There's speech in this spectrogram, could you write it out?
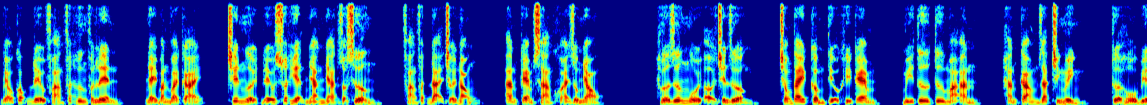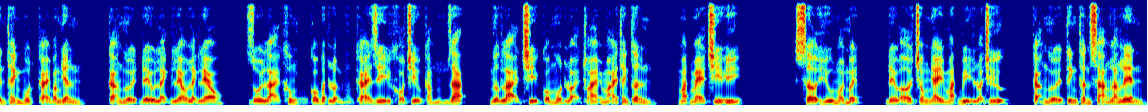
Béo cóc đều phảng phất hưng phấn lên, nhảy bắn vài cái, trên người đều xuất hiện nhàn nhạt giọt sương, phảng phất đại trời nóng, ăn kem sảng khoái giống nhau. Hứa Dương ngồi ở trên giường, trong tay cầm tiểu khí kem, mỹ tư tư mà ăn, hắn cảm giác chính mình, tựa hồ biến thành một cái băng nhân, cả người đều lạnh lẽo lạnh lẽo, rồi lại không có bất luận cái gì khó chịu cảm giác, ngược lại chỉ có một loại thoải mái thanh tân, mát mẻ chi ý. Sở hữu mọi mệt, đều ở trong nháy mắt bị loại trừ, cả người tinh thần sáng láng lên,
